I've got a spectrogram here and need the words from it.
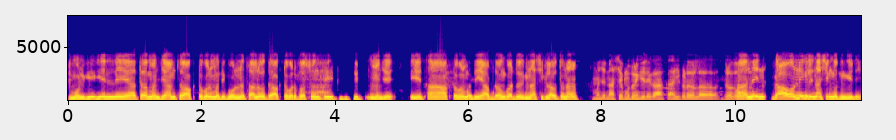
मुलगी गेली आता म्हणजे आमचं ऑक्टोबरमध्ये बोलणं चालू होतं. ऑक्टोबरपासून ती- म्हणजे ऑक्टोबरमध्ये अपडाऊन करत नाशिकला होतो ना? म्हणजे नाशिक मधून गेली का? का इकडं ल- हा जळगाव नाही गावावर नाही गेली नाशिक मधून गेली.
